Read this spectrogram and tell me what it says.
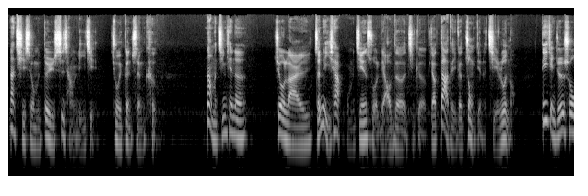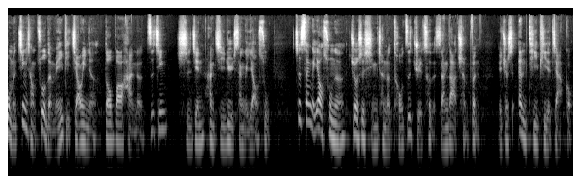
那其实我们对于市场理解就会更深刻。那我们今天呢，就来整理一下我们今天所聊的几个比较大的一个重点的结论哦。第一点就是说，我们进场做的每一笔交易呢，都包含了资金、时间和几率三个要素。这三个要素呢，就是形成了投资决策的三大成分。也就是 MTP 的架构，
